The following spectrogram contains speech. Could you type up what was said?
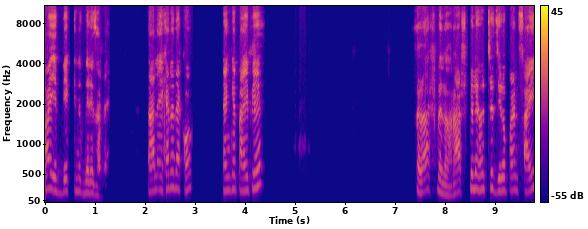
হয়, এর বেগ কিন্তু বেড়ে যাবে। তাহলে এখানে দেখো ট্যাঙ্কের পাইপে হ্রাস পেল। হ্রাস পেলে হচ্ছে জিরো পয়েন্ট ফাইভ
